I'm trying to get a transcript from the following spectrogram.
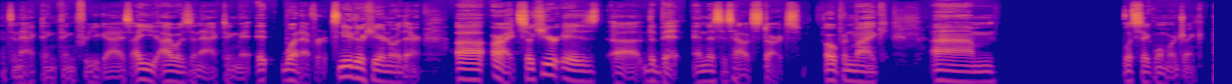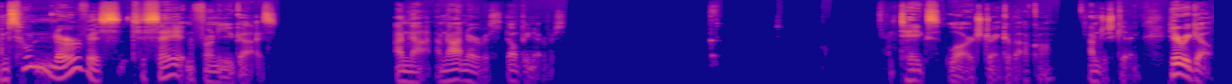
That's an acting thing for you guys. I I was an acting. It whatever. It's neither here nor there. Uh, all right. So here is uh, the bit, and this is how it starts. Open mic. Um, let's take one more drink. I'm so nervous to say it in front of you guys. I'm not. I'm not nervous. Don't be nervous. Takes large drink of alcohol. I'm just kidding. Here we go.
